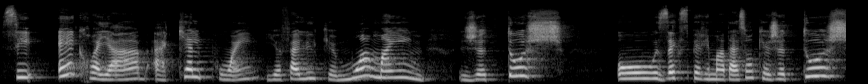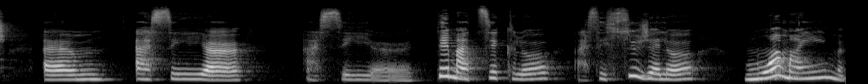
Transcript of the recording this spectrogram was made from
c'est incroyable à quel point il a fallu que moi-même, je touche aux expérimentations, que je touche euh, à ces, euh, à ces euh, thématiques-là, à ces sujets-là, moi-même,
